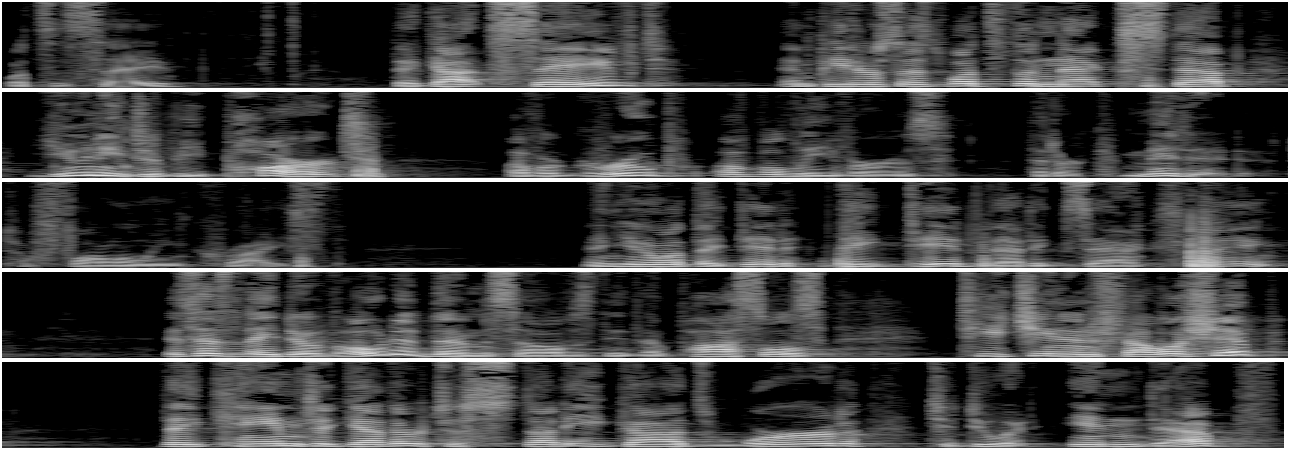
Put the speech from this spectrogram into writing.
What's it say? They got saved, and Peter says, What's the next step? You need to be part of a group of believers that are committed to following Christ. And you know what they did? They did that exact thing. It says they devoted themselves to the apostles' teaching and fellowship. They came together to study God's word, to do it in depth,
